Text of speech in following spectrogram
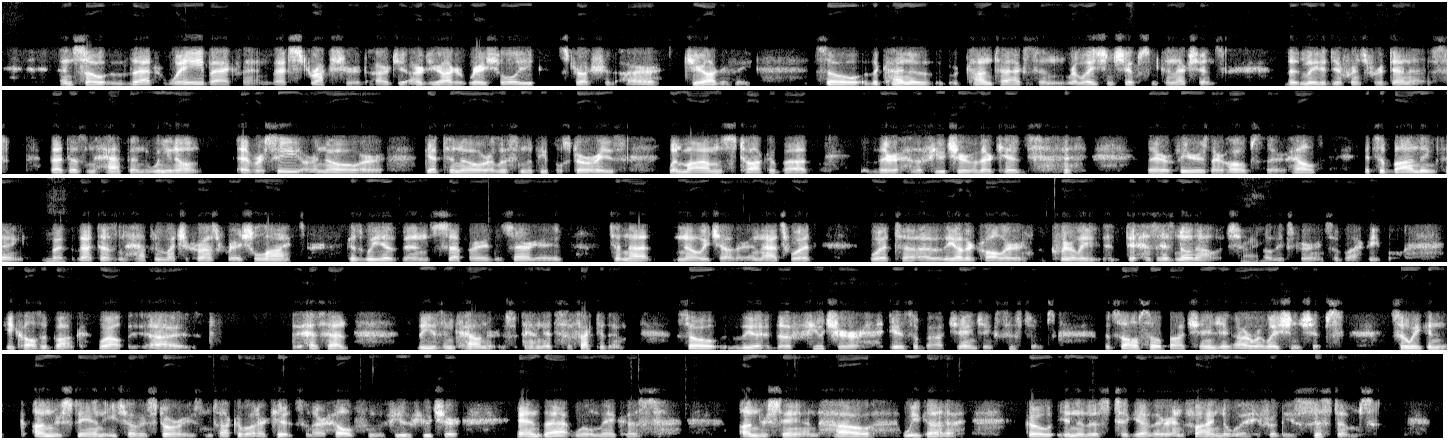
And so that way back then, that structured our, ge- our geography, racially structured our geography. So the kind of contacts and relationships and connections that made a difference for Dennis that doesn't happen when you don't ever see or know or get to know or listen to people's stories. When moms talk about their the future of their kids, their fears, their hopes, their health, it's a bonding thing. Mm. But that doesn't happen much across racial lines because we have been separated and segregated to not know each other, and that's what what uh, the other caller clearly has, has no knowledge right. of the experience of black people. He calls it bunk. Well, uh, has had these encounters, and it's affected him. So the the future is about changing systems. It's also about changing our relationships so we can understand each other's stories and talk about our kids and our health and the future. And that will make us understand how we got to go into this together and find a way for these systems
